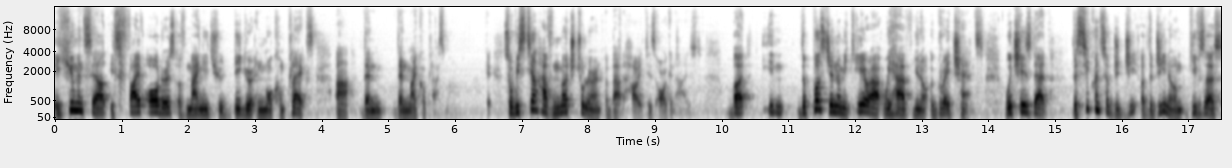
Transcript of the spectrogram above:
A human cell is five orders of magnitude bigger and more complex uh, than, than mycoplasma. Okay. So we still have much to learn about how it is organized. But in the post-genomic era, we have you know, a great chance, which is that the sequence of the, of the, genome gives us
